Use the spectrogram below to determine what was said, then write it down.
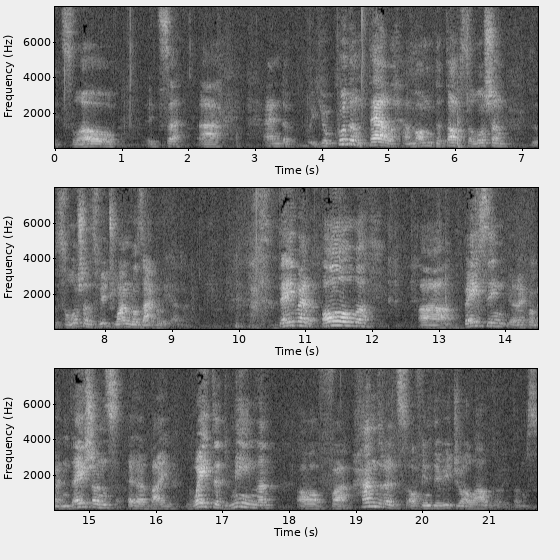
It's slow. It's uh, uh, and you couldn't tell among the top solution solutions which one was uglier. they were all uh, basing recommendations uh, by weighted mean of uh, hundreds of individual algorithms,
